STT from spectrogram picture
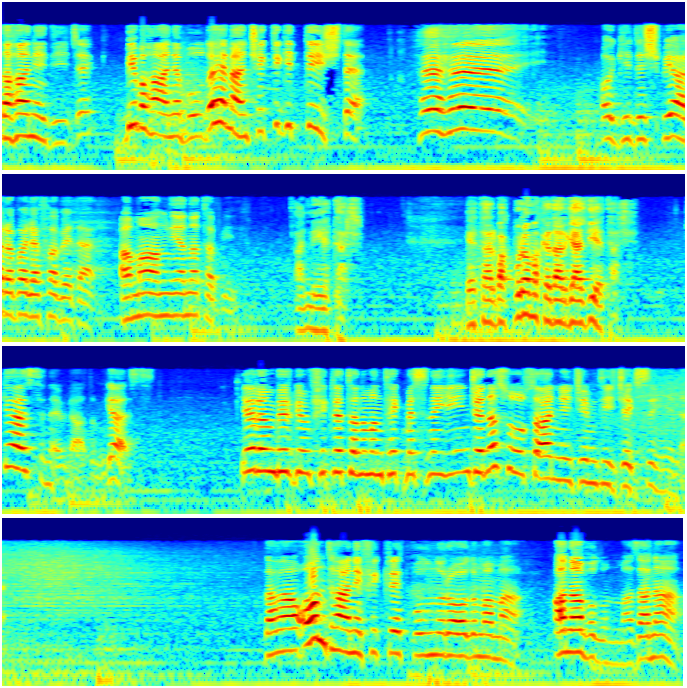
Daha ne diyecek? Bir bahane buldu hemen çekti gitti işte. He hey. O gidiş bir araba lafa bedel. Ama anlayana tabii. Anne yeter. Yeter bak burama kadar geldi yeter. Gelsin evladım gelsin. Yarın bir gün Fikret Hanım'ın tekmesine yiyince nasıl olsa anneciğim diyeceksin yine. Daha on tane Fikret bulunur oğlum ama ana bulunmaz ana.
